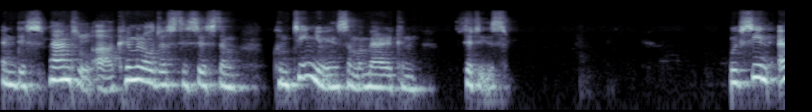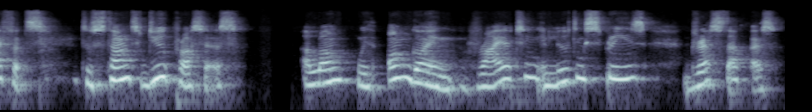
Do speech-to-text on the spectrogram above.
and dismantle our criminal justice system continue in some American cities. We've seen efforts to stunt due process along with ongoing rioting and looting sprees dressed up as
